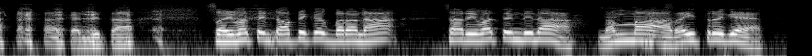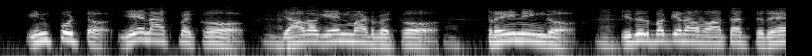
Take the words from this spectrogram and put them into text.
ಖಂಡಿತ. ಸೊ ಇವತ್ತಿನ ಟಾಪಿಕ್ ಬರೋಣ. ಸರ್ ಇವತ್ತಿನ ದಿನ ನಮ್ಮ ರೈತರಿಗೆ ಇನ್ಪುಟ್ ಏನ್ ಹಾಕ್ಬೇಕು? ಯಾವಾಗ ಏನ್ ಮಾಡ್ಬೇಕು? ಟ್ರೈನಿಂಗ್ ಇದ್ರ ಬಗ್ಗೆ ನಾವು ಮಾತಾಡ್ತೀರಿ.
